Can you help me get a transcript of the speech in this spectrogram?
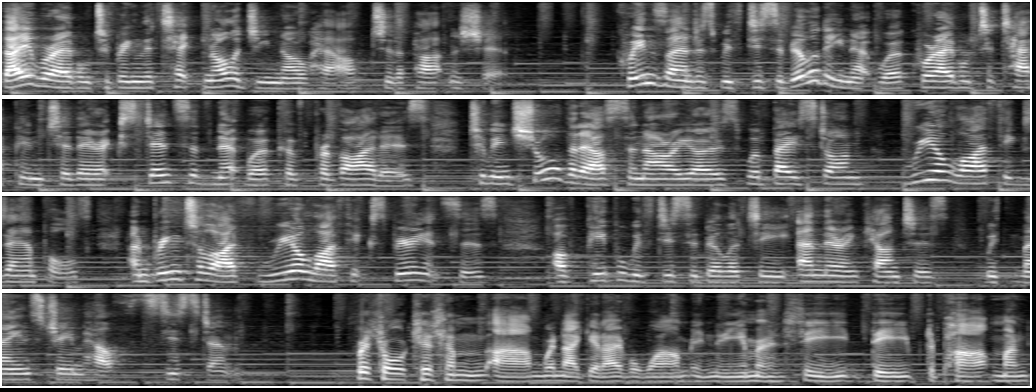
They were able to bring the technology know-how to the partnership. Queenslanders with Disability Network were able to tap into their extensive network of providers to ensure that our scenarios were based on real life examples and bring to life real life experiences of people with disability and their encounters with mainstream health system. With autism, um, when I get overwhelmed in the emergency department,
